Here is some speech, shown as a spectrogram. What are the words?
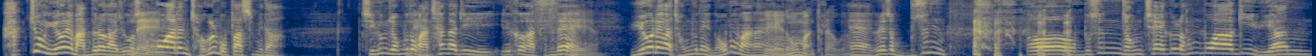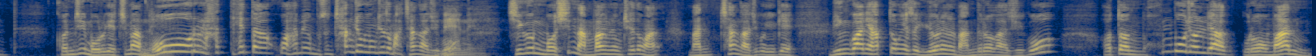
각종 위원회 만들어 가지고 네. 성공하는 적을 못 봤습니다. 지금 정부도 네. 마찬가지일 것 같은데 예. 위원회가 정부 내에 너무 많아요. 예, 너무 많더라고요. 예, 그래서 무슨 어 무슨 정책을 홍보하기 위한 건지 모르겠지만 네. 뭐를 하- 했다고 하면 무슨 창조 경제도 마찬가지고 네, 네. 지금 뭐 신남방 정책도 마, 마찬가지고 이게 민관이 합동해서 위원회를 만들어 가지고 어떤 홍보 전략으로만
